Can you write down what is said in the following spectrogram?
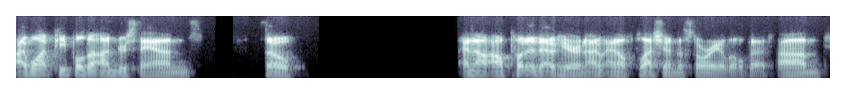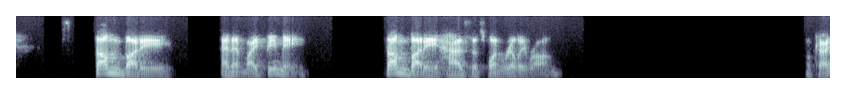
I want people to understand. So, and I'll, I'll put it out here, and, I, and I'll flesh in the story a little bit. Um, somebody, and it might be me, somebody has this one really wrong. Okay.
